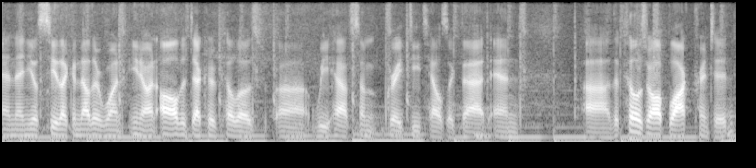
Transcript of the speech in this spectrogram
and then you'll see like another one, you know, on all the decorative pillows, uh, we have some great details like that. And uh, the pillows are all block printed.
